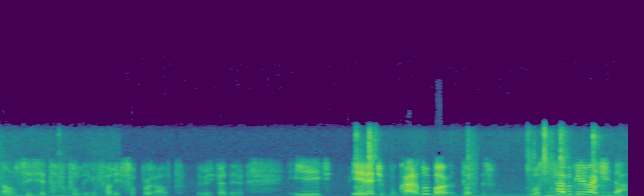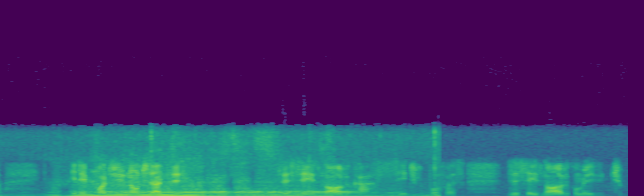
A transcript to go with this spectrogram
Não, não sei se ele tava com dengue, eu falei só por alto, é brincadeira. E ele é tipo o cara do banco. to- Você sabe o que ele vai te dar. Ele pode não te dar 16-9, cacete, que porra foi essa? 16-9, como ele tipo,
